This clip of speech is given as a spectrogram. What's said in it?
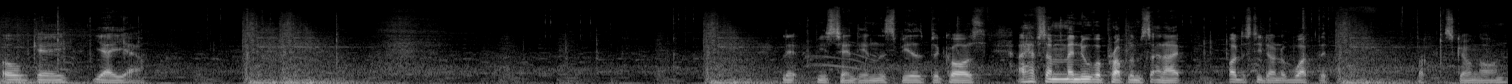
okay. Yeah, yeah. Let me send in the spears because I have some maneuver problems and I honestly don't know what the fuck is going on.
